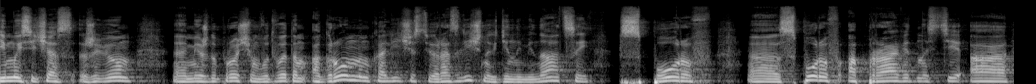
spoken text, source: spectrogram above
И мы сейчас живем, э, между прочим, вот в этом огромном количестве различных деноминаций, споров, э, споров о праведности, о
